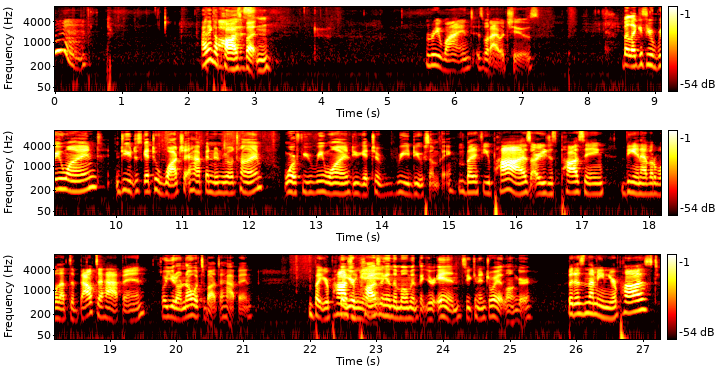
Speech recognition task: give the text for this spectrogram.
Hmm. I think a pause Pause. button. Rewind is what I would choose. But like if you rewind, do you just get to watch it happen in real time? Or if you rewind, do you get to redo something? But if you pause, are you just pausing the inevitable that's about to happen? Or you don't know what's about to happen. But you're pausing. But you're pausing it. in the moment that you're in, so you can enjoy it longer. But doesn't that mean you're paused?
